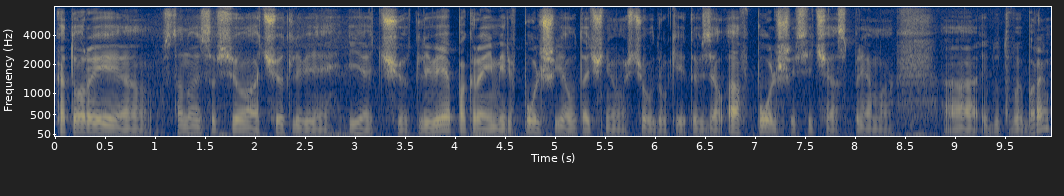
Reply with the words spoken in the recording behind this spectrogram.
которые становятся все отчетливее и отчетливее. По крайней мере, в Польше, я уточню, с чего вдруг я это взял. А в Польше сейчас прямо э, идут выборы.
